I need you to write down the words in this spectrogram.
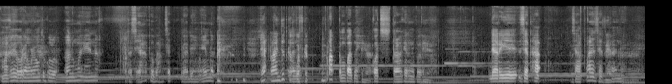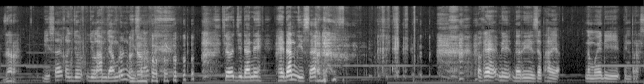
makanya orang-orang tuh kalau ah lu mah enak kata siapa bangset gak ada yang enak ya lanjut ke Lanjut. keempat keempat nih Iya. coach terakhir nih paling Iya. dari ZH siapa ZH nih Zara bisa kalau Jul Julham Jamrun bisa Sio Jidane Hedan bisa. Oke, nih dari ZH ya. Nemunya di Pinterest.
